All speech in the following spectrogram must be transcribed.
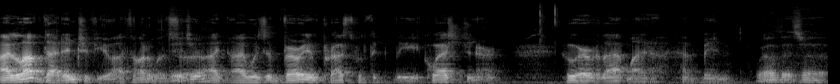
I loved that interview. I thought it was. Uh, I, I was very impressed with the, the questioner, whoever that might have been. Well, there's a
